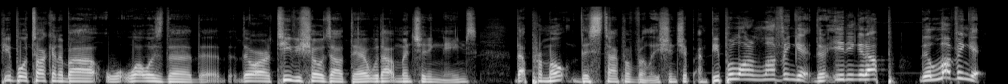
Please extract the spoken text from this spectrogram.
People are talking about what was the, the there are TV shows out there without mentioning names that promote this type of relationship and people are loving it. They're eating it up. They're loving it.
